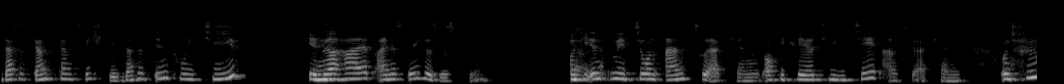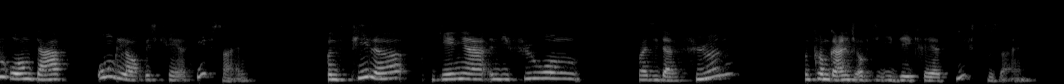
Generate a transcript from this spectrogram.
Das ist ganz, ganz wichtig. Das ist intuitiv innerhalb eines Regelsystems. Und ja. die Intuition anzuerkennen und auch die Kreativität anzuerkennen. Und Führung darf unglaublich kreativ sein. Und viele gehen ja in die Führung, weil sie dann führen und kommen gar nicht auf die Idee, kreativ zu sein.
